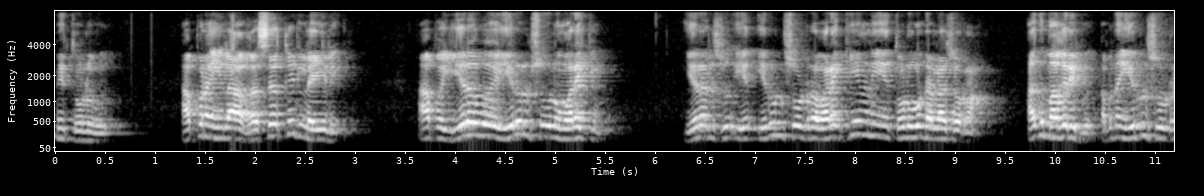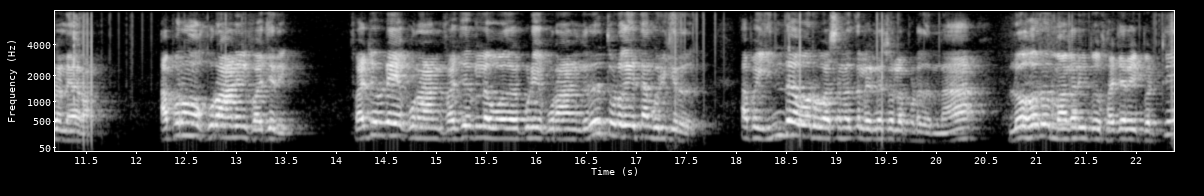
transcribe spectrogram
நீ தொழுவு. அப்புறம் இலா கசக்கு லெயிலி. அப்போ இரவு இருள் சூழும் வரைக்கும் இருள் சூ இருள் சூழ்கிற வரைக்கும் நீ தொழுகுண்டு எல்லாம் சொல்கிறான் அது மகரிப்பு அப்போ தான் இருள் சூழ்கிற நேரம். அப்புறம் குரானில் ஃபஜரி. ஃபஜருடைய குரான் ஃபஜரில் ஓதக்கூடிய குரான்ங்கிறது தொழுகை தான் குறிக்கிறது. அப்போ இந்த ஒரு வசனத்தில் என்ன சொல்லப்படுதுன்னா லோஹரு மகரிபு ஃபஜரை பற்றி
